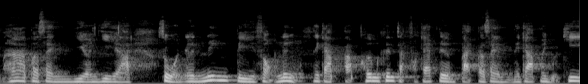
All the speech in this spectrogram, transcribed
45%เยือนเยียส่วน e a r n i n g ปี 21 นะครับปรับเพิ่มขึ้นจาก forecast เดิม 8%นะครับมาอยู่ที่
